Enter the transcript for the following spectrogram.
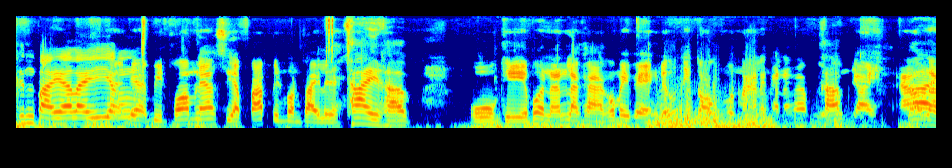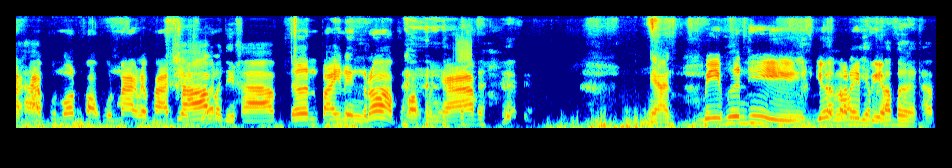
ขึ้นไปอะไรยัง เนี่ยบิดพร้อมแล้วเสียบปั๊บเป็นบอนไซเลย ใช่ครับ โอเค เพราะฉะนั้นราคาก็ไม่แพงเดี๋ยวติดต่อคุณมดมาแล้วกันนะครับครับ สนใจเอาได้ละคครัรับ บ คุณมดขอบคุณมากเลยพาเที่คยวรับสสววันสดีครับ เดินไปหนึ่งรอบขอบคุณครับ เนี่ยมีพื้นที่เยอะก็ได้ลงหยีเปรียบ ระเบิดครับ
